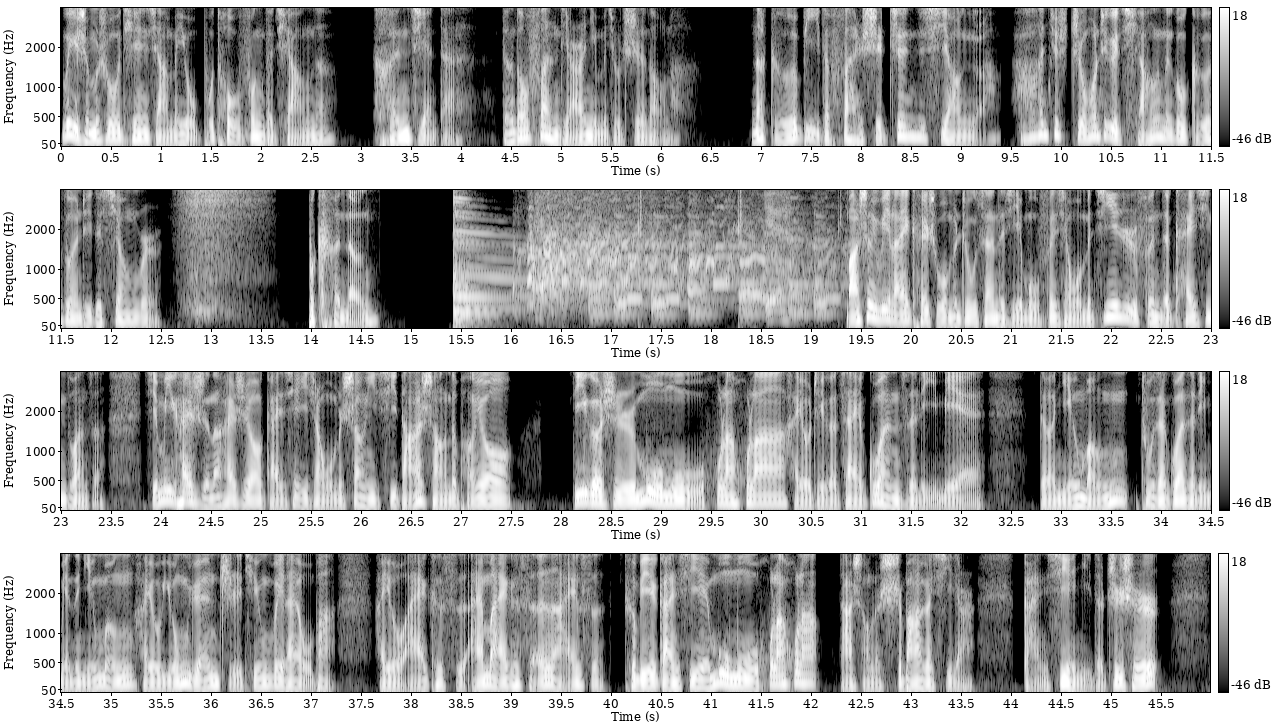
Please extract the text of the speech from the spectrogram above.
为什么说天下没有不透风的墙呢？很简单，等到饭点儿你们就知道了。那隔壁的饭是真香啊啊！就是指望这个墙能够隔断这个香味儿，不可能。马上与未来开始我们周三的节目，分享我们今日份的开心段子。节目一开始呢，还是要感谢一下我们上一期打赏的朋友。第一个是木木呼啦呼啦，还有这个在罐子里面的柠檬，住在罐子里面的柠檬，还有永远只听未来欧巴，还有 X M X N S。特别感谢木木呼啦呼啦打赏了十八个喜点，感谢你的支持。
